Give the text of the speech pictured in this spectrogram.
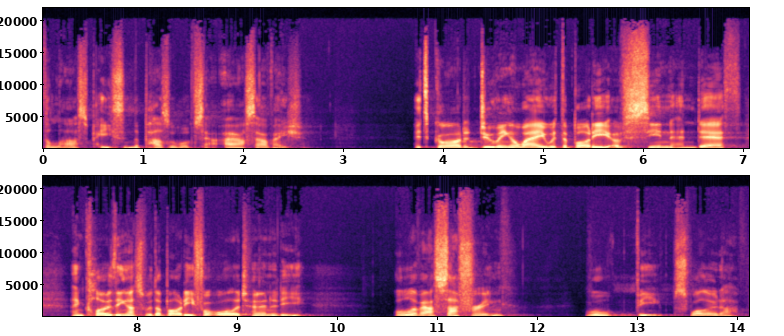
the last piece in the puzzle of our salvation. It's God doing away with the body of sin and death and clothing us with a body for all eternity. All of our suffering will be swallowed up.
